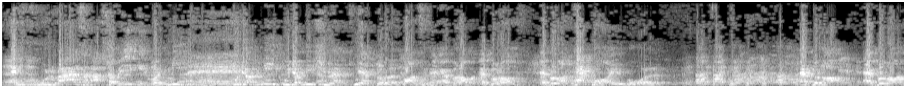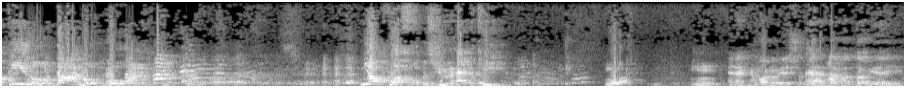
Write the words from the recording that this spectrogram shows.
Egy kurvázás a végén, vagy mi? Ne. Ugyan mi, ugyan mi sülhet ki ebből? Bazd meg ebből a, ebből a, ebből a hepajból. Ebből a, ebből a dínom dánomból. Mi a faszom sülhet ki? Mulat. Ennek nem arról és az Ádám a tagjai?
